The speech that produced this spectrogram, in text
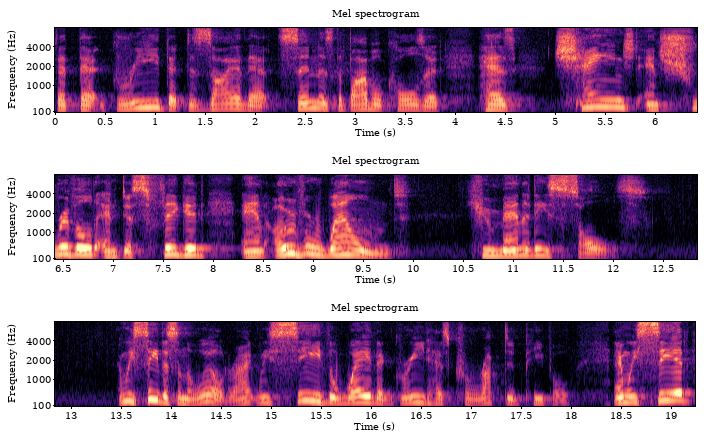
that that greed, that desire, that sin, as the Bible calls it, has changed and shriveled and disfigured and overwhelmed humanity's souls. And we see this in the world, right? We see the way that greed has corrupted people. And we see it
